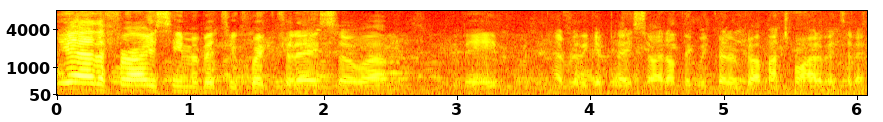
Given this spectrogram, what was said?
Yeah, the Ferraris seem a bit too quick today, so um, they had really good pace. So I don't think we could have got much more out of it today.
